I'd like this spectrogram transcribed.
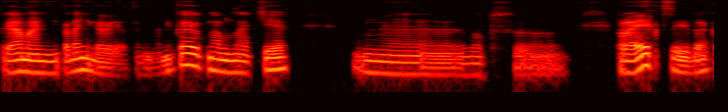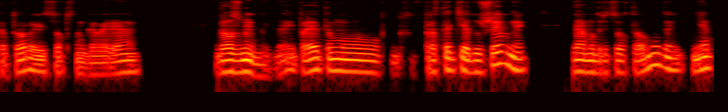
прямо они никогда не говорят, они намекают нам на те вот, проекции, да, которые, собственно говоря, должны быть. Да? И поэтому в простоте душевной для мудрецов Талмуда нет,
